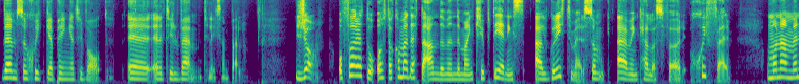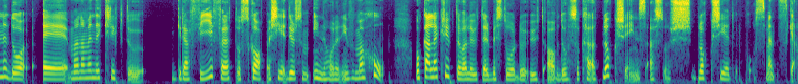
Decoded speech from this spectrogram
vem som skickar pengar till vad, eh, eller till vem till exempel. Ja, och för att då åstadkomma detta använder man krypteringsalgoritmer som även kallas för skiffer. Och man använder då eh, man använder kryptografi för att då skapa kedjor som innehåller information. Och Alla kryptovalutor består då av då så kallat blockchains, alltså blockkedjor på svenska.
